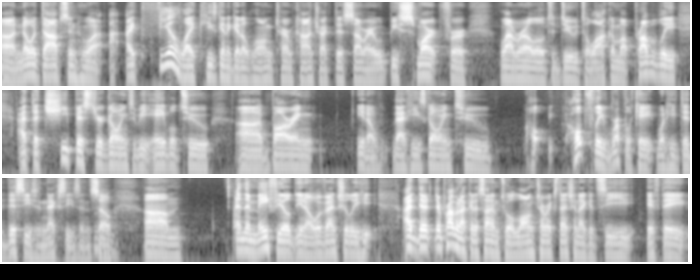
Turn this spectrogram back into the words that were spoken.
uh, Noah Dobson who I I feel like he's going to get a long term contract this summer. It would be smart for Lamoriello to do to lock him up probably at the cheapest you're going to be able to, uh, barring you know that he's going to ho- hopefully replicate what he did this season next season. So, um, and then Mayfield, you know, eventually he, I, they're, they're probably not going to sign him to a long term extension. I could see if they,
